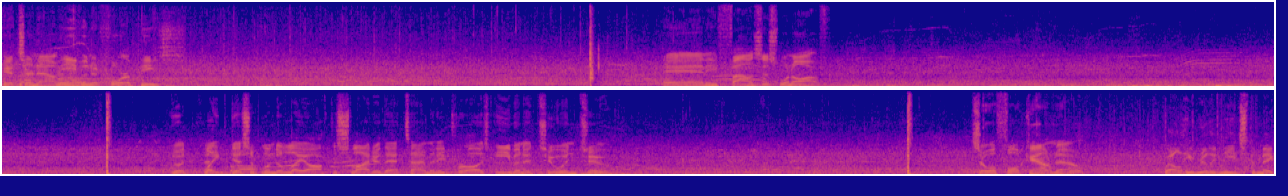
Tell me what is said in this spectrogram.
Hits are now even at four apiece. And he fouls this one off. Good plate discipline to lay off the slider that time, and he draws even at two and two. So a full count now. Well, he really needs to make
